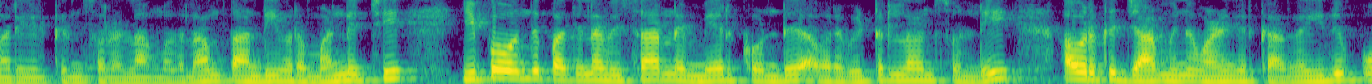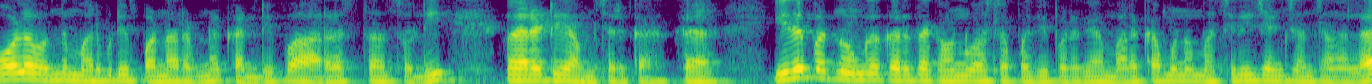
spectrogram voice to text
மாதிரி இருக்குன்னு சொல்லலாம். அதெல்லாம் தாண்டி இவரை மன்னிச்சு இப்போ வந்து பார்த்தீங்கன்னா விசாரணை மேற்கொண்டு அவரை விட்டுடலான்னு சொல்லி அவருக்கு ஜாமீனும் வழங்கியிருக்காங்க. இது போல் வந்து மறுபடியும் பண்ணார் அப்படின்னா கண்டிப்பாக அரசு தான் சொல்லி மிரட்டி அமைச்சிருக்காங்க. இதை பற்றி உங்கள் கருத்தை கமெண்ட் பாக்ஸில் பதிவு பண்ணுங்கள் மறக்காமல் நம்ம சினி ஜங்ஷன் சேனலை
